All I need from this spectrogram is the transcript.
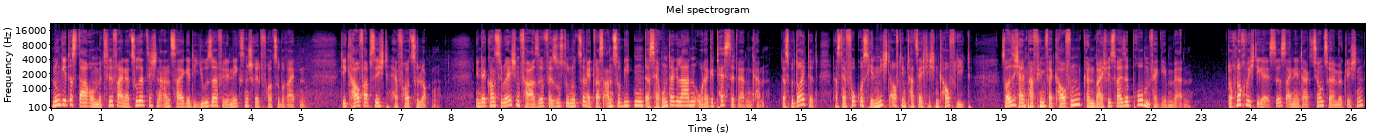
Nun geht es darum, mit Hilfe einer zusätzlichen Anzeige die User für den nächsten Schritt vorzubereiten, die Kaufabsicht hervorzulocken. In der Consideration-Phase versuchst du Nutzern etwas anzubieten, das heruntergeladen oder getestet werden kann. Das bedeutet, dass der Fokus hier nicht auf dem tatsächlichen Kauf liegt. Soll sich ein Parfüm verkaufen, können beispielsweise Proben vergeben werden. Doch noch wichtiger ist es, eine Interaktion zu ermöglichen,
